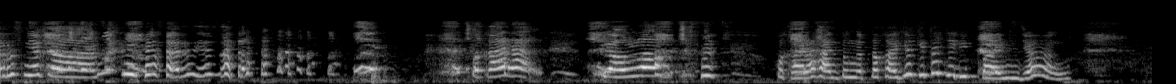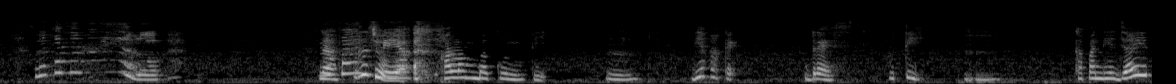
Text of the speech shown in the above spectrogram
harusnya kan harusnya serem perkara ya Allah perkara hantu ngetok aja kita jadi panjang lah kan namanya loh nah Ngapain terus coba? nih ya kalau Mbak Kunti hmm. dia pakai dress putih Mm-mm. kapan dia jahit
